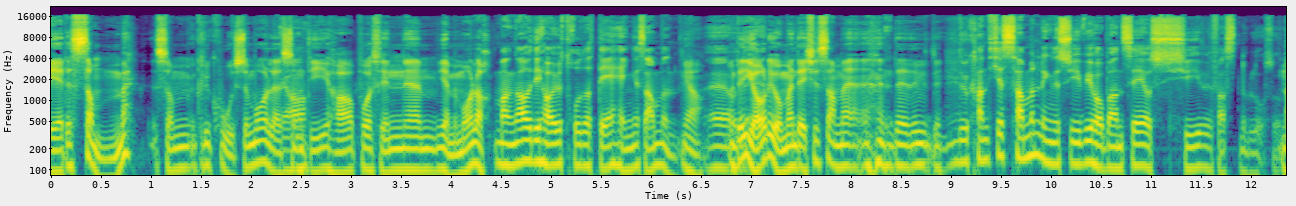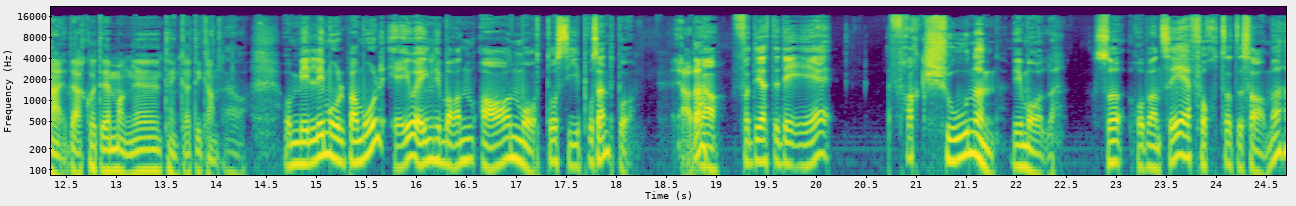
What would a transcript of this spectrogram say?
er det samme som glukosemålet Ja. som de har på sin eh, hjemmemåler. Mange av de har jo trodd at det henger sammen. Ja, og, og det gjør det jo, men det er ikke samme det, du, Du kan ikke sammenligne 7 i HBNC og 7 i fastende blodsukker. Nei, det er akkurat det mange tenker at de kan. Ja. Og millimol per mol er jo egentlig bare en annen måte å si prosent på. Ja da. Ja, fordi at det er fraksjonen vi måler. Så HBNC er fortsatt det samme.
